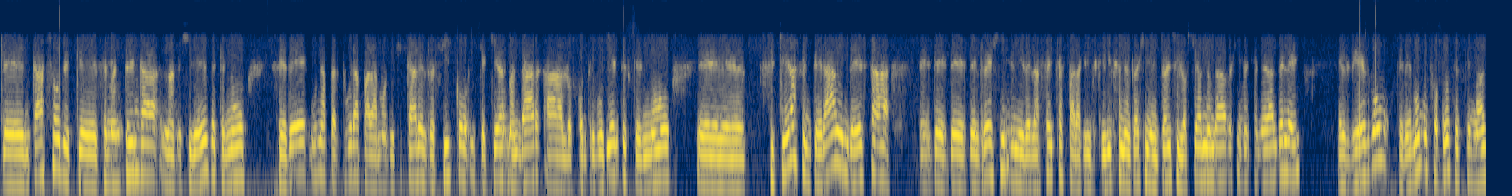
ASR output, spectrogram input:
que en caso de que se mantenga la rigidez, de que no se dé una apertura para modificar el reciclo y que quieran mandar a los contribuyentes que no eh, siquiera se enteraron de esta de, del régimen y de las fechas para inscribirse en el régimen, entonces si los quieran mandar al régimen general de ley, el riesgo que vemos nosotros es que más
